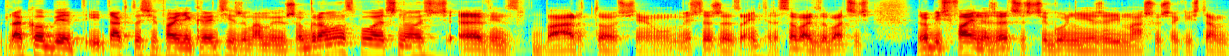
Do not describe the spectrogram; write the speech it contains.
dla kobiet. I tak to się fajnie kręci, że mamy już ogromną społeczność, e, więc warto się, myślę, że zainteresować, zobaczyć, robić fajne rzeczy, szczególnie jeżeli masz już jakieś tam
